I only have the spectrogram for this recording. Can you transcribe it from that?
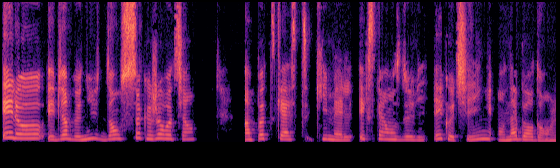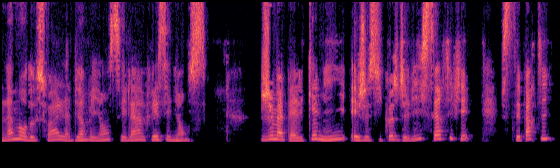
Hello et bienvenue dans Ce que je retiens, un podcast qui mêle expérience de vie et coaching en abordant l'amour de soi, la bienveillance et la résilience. Je m'appelle Camille et je suis coach de vie certifiée. C'est parti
